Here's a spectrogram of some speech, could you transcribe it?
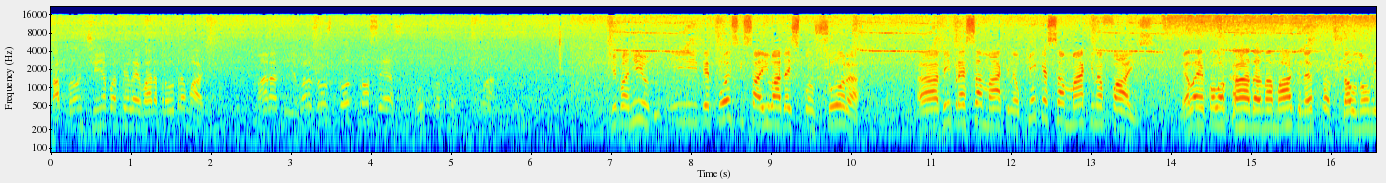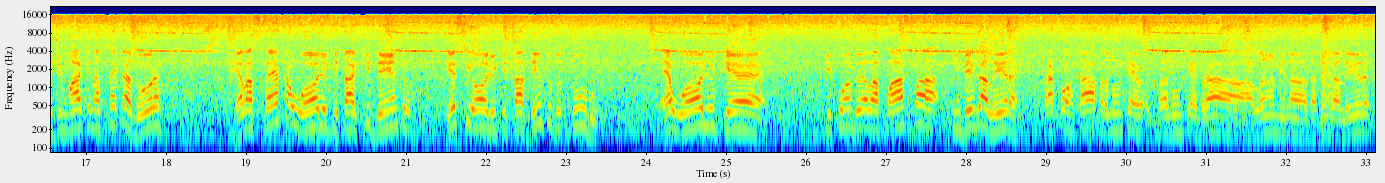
Tá prontinha para ser levada para outra máquina. Maravilha. Agora vamos para outro processo. Outro processo. Vamos lá. Givanildo, e depois que saiu lá da expansora, ah, vem para essa máquina. O que que essa máquina faz? Ela é colocada na máquina, essa dá o nome de máquina secadora. Ela seca o óleo que está aqui dentro. Esse óleo que está dentro do tubo é o óleo que é que quando ela passa em bengaleira para cortar, para não, que, não quebrar a lâmina da bengaleira.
